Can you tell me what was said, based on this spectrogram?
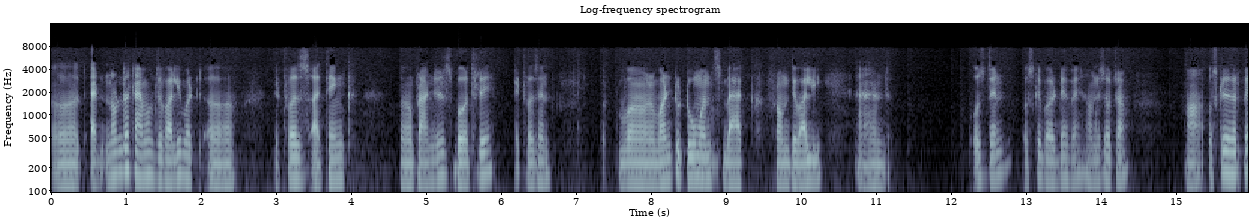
uh, at not the time of Diwali but uh, it was I think uh, Pranjal's birthday it was in one, one to two months back from Diwali and उस दिन उसके बर्थडे पे हमने सोचा हाँ उसके घर पे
